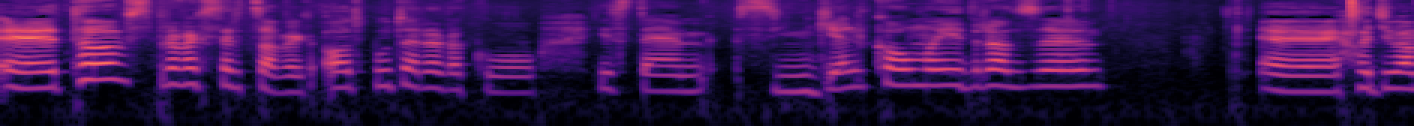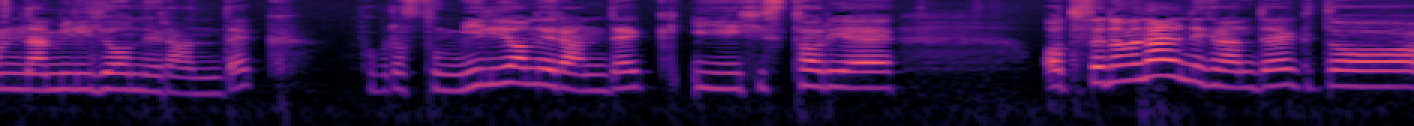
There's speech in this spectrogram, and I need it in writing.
e, to w sprawach sercowych. Od półtora roku jestem singielką, moi drodzy. E, chodziłam na miliony randek. Po prostu miliony randek i historie od fenomenalnych randek do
